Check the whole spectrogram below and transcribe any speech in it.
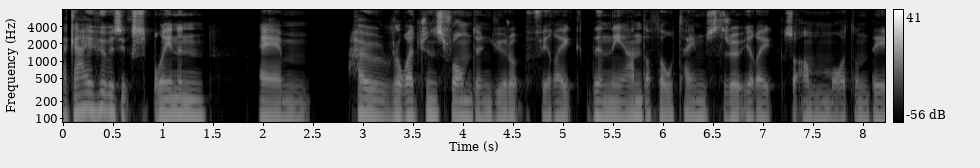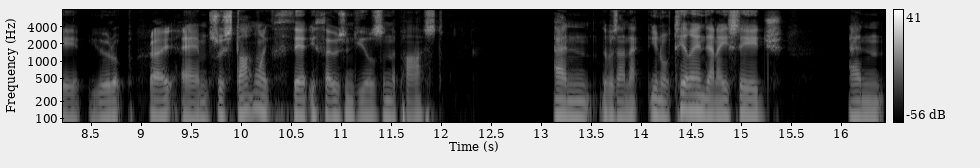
a guy who was explaining um how religions formed in Europe for like the Neanderthal times through to like sort of modern day Europe. Right. Um, so starting like thirty thousand years in the past, and there was an you know tail end of an ice age, and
